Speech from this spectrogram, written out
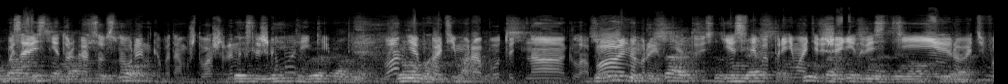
вы зависите не только от собственного рынка, потому что ваш рынок слишком маленький. Вам необходимо работать на глобальном рынке. То есть, если вы принимаете решение инвестировать в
